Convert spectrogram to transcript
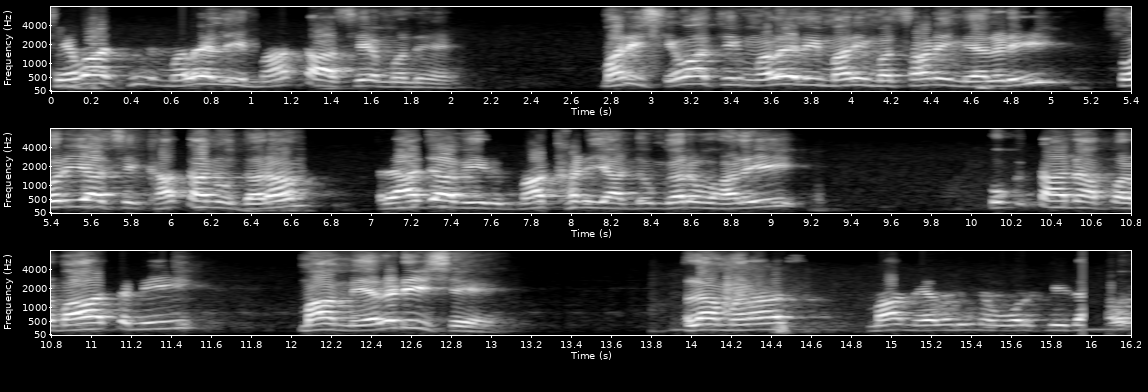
સેવાથી મળેલી માતા છે મને. મારી સેવાથી મળેલી મારી મસાણી મેલડી, સોરિયાસી ખાતાનું ધરમ, રાજાવીર માખણિયા ડુંગરવાળી, ઉગતાના પ્રભાતની, માં મેલડી છે. ભલા માણસમાં મેલડીને ઓળખી જાઓ.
